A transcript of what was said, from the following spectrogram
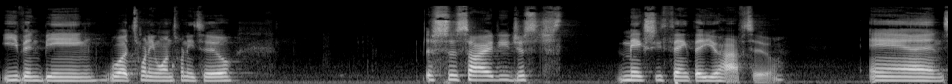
even being what 21, 22. The society just makes you think that you have to. And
